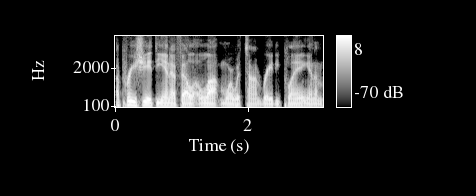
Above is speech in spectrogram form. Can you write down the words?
appreciate the NFL a lot more with Tom Brady playing, and I'm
